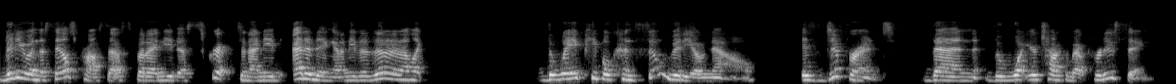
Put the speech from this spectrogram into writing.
video in the sales process, but I need a script and I need editing and I need a da, da, da. and I'm like, the way people consume video now is different than the what you're talking about producing.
